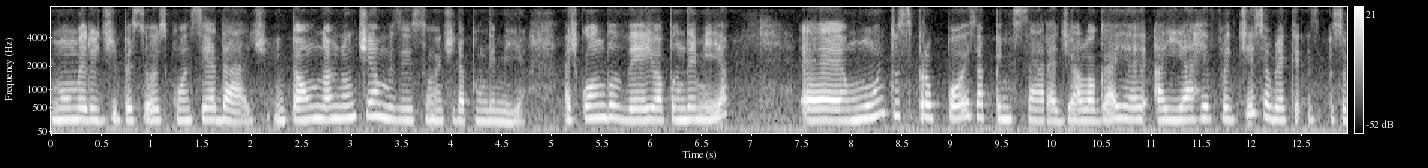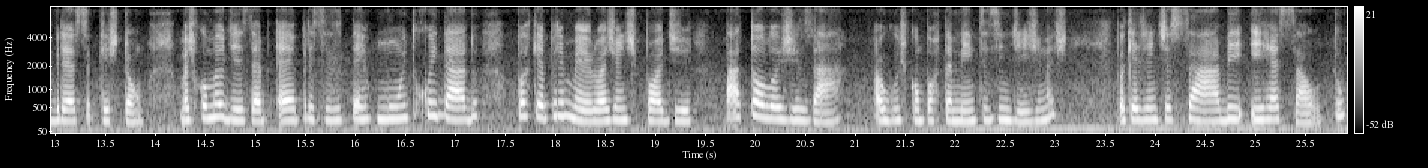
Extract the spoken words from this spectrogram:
número de pessoas com ansiedade. Então, nós não tínhamos isso antes da pandemia. Mas quando veio a pandemia, é, muito se propôs a pensar, a dialogar e a, e a refletir sobre, a, sobre essa questão. Mas, como eu disse, é, é preciso ter muito cuidado, porque, primeiro, a gente pode patologizar alguns comportamentos indígenas, porque a gente sabe e ressalto,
